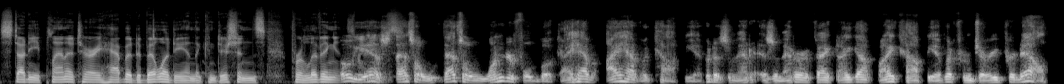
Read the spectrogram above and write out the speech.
study planetary habitability and the conditions for living in Oh space. yes, that's a that's a wonderful book. I have I have a copy of it. As a matter as a matter of fact, I got my copy of it from Jerry Pournelle.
